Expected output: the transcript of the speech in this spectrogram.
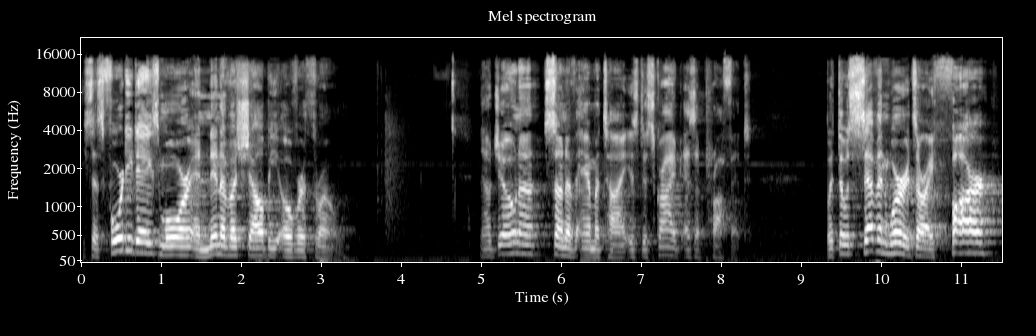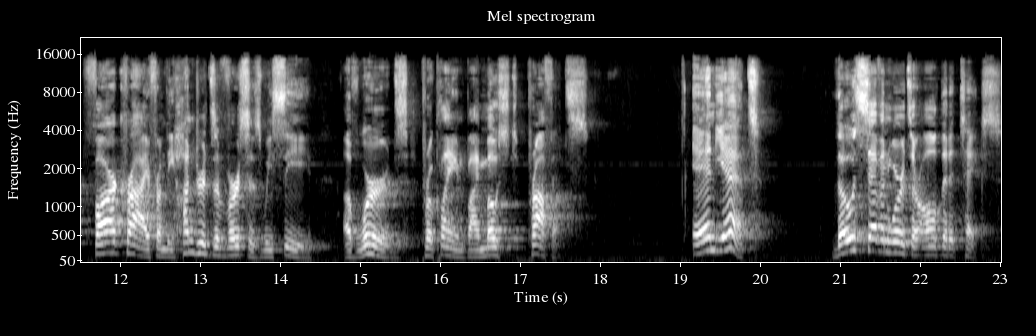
He says, 40 days more and Nineveh shall be overthrown. Now, Jonah, son of Amittai, is described as a prophet. But those seven words are a far, far cry from the hundreds of verses we see of words proclaimed by most prophets. And yet, those seven words are all that it takes.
